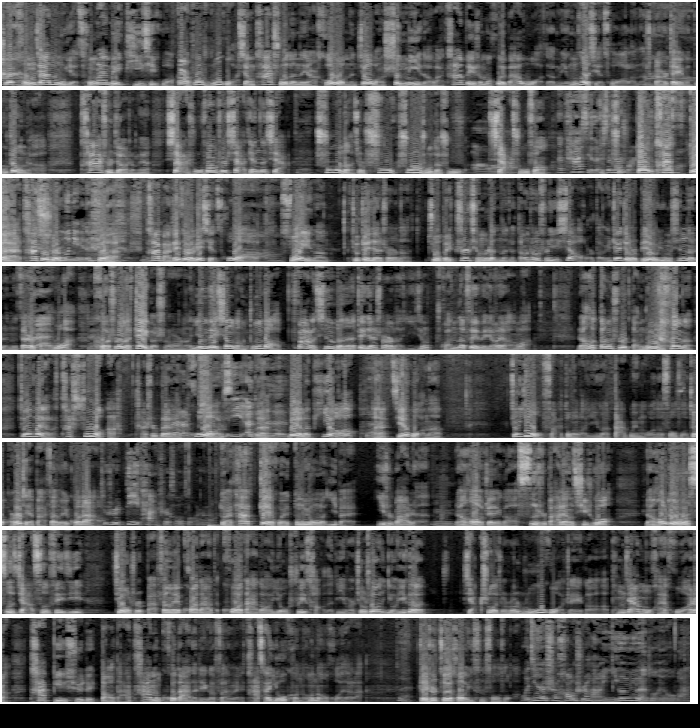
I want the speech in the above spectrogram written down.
说彭加木也从来没提起过。告诉说，如果像他说的那样和我们交往甚密的话，他为什么会把我的名字写错了呢？告诉这个不正常。他是叫什么呀？夏淑芳是夏天的夏，叔呢就是叔叔叔的叔，哦夏淑芳。那他写的是三点水，当他对他就是淑女的对他把这字儿给写错了，哦所以呢，就这件事儿呢，就被知情人呢就当成是一笑话，等于这就是别有用心的人呢在这儿捣乱可是呢，这个时候呢，因为香港中报发了新闻，这件事儿呢已经传得沸沸扬扬了。然后当时党中央呢，就为了他说啊，他是为为了破平息哎对对对哎为了辟谣，哎，结果呢，就又发动了一个大规模的搜索，就而且把范围扩大了。就是地毯式搜索是吧？对他这回动用了一百一十八人，嗯然后这个四十八辆汽车，然后六十四架次飞机，就是把范围扩大扩大到有水草的地方。就是说有一个假设，就是说如果这个彭加木还活着，他必须得到达他们扩大的这个范围，他才有可能能活下来。对，这是最后一次搜索。我记得是耗时好像一个月左右吧。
